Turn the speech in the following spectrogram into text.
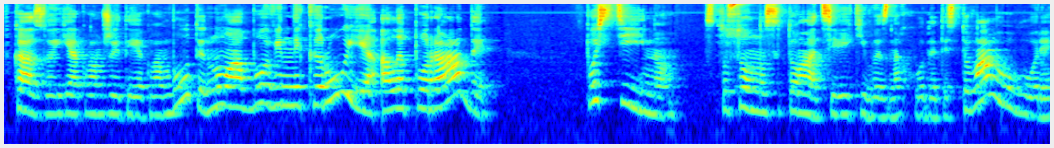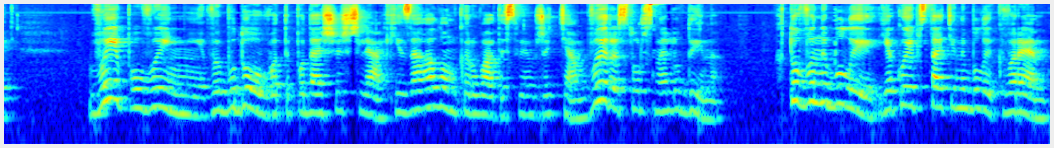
вказує, як вам жити, як вам бути. Ну або він не керує, але поради постійно стосовно ситуації, в якій ви знаходитесь, то вам говорять. Ви повинні вибудовувати подальший шлях і загалом керувати своїм життям. Ви ресурсна людина. Хто б ви не були, якої б статі не були кверент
